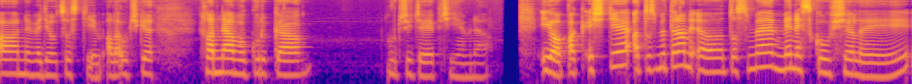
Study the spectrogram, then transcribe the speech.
a nevěděl, co s tím. Ale určitě chladná okurka určitě je příjemná. Jo, pak ještě, a to jsme teda, eh, to jsme my neskoušeli,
